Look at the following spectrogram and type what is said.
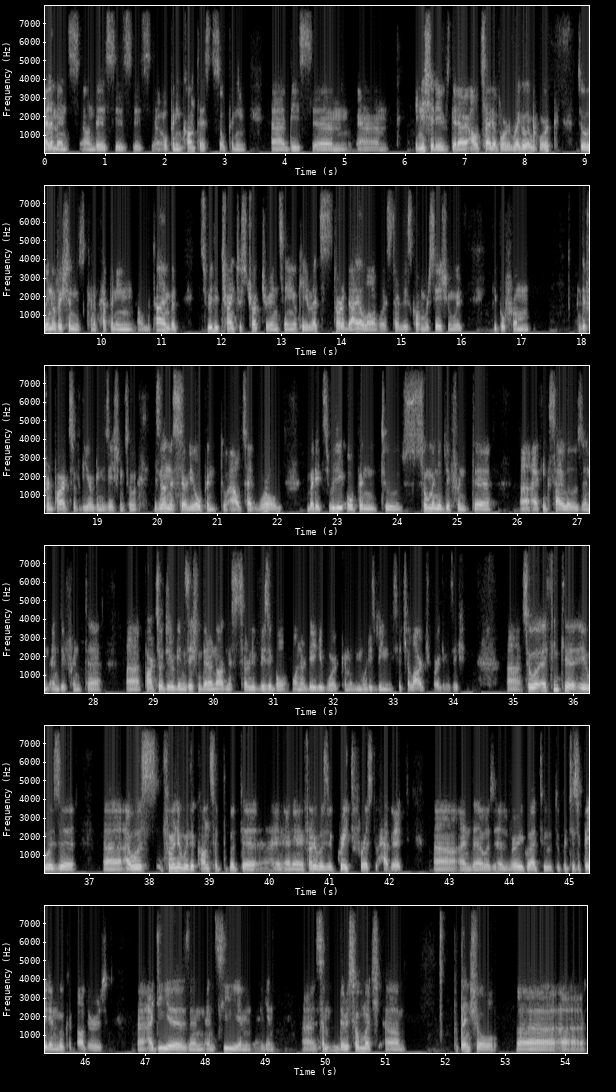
elements on this is, is opening contests, opening uh, these um, um, initiatives that are outside of our regular work. So innovation is kind of happening all the time, but it's really trying to structure and saying, okay, let's start a dialogue. Let's start this conversation with people from different parts of the organization. So it's not necessarily open to outside world, but it's really open to so many different, uh, uh, I think, silos and, and different uh, parts of the organization that are not necessarily visible on our daily work. I mean, Moody's being such a large organization. Uh, so I think uh, it was, uh, uh, I was familiar with the concept, but, and, and, I thought it was great for us to have it. and I was very glad to, to participate and look at others' ideas and, and see, I mean, again, some, there is so much um, potential for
